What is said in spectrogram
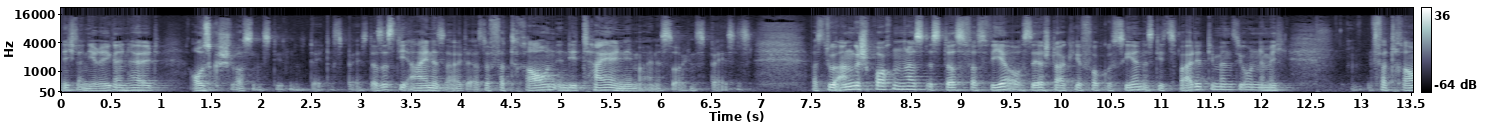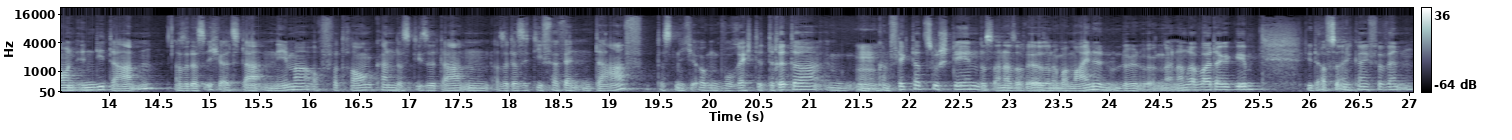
nicht an die Regeln hält, ausgeschlossen aus diesem Data Space. Das ist die eine Seite, also Vertrauen in die Teilnehmer eines solchen Spaces. Was du angesprochen hast, ist das, was wir auch sehr stark hier fokussieren, ist die zweite Dimension, nämlich Vertrauen in die Daten, also dass ich als Datennehmer auch vertrauen kann, dass diese Daten, also dass ich die verwenden darf, dass nicht irgendwo rechte Dritter im mhm. Konflikt dazu stehen, dass einer sagt, ja, sind aber meine und irgendein anderer weitergegeben, die darfst du eigentlich gar nicht verwenden.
